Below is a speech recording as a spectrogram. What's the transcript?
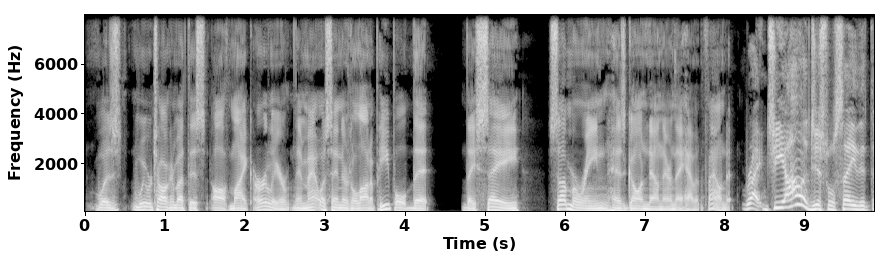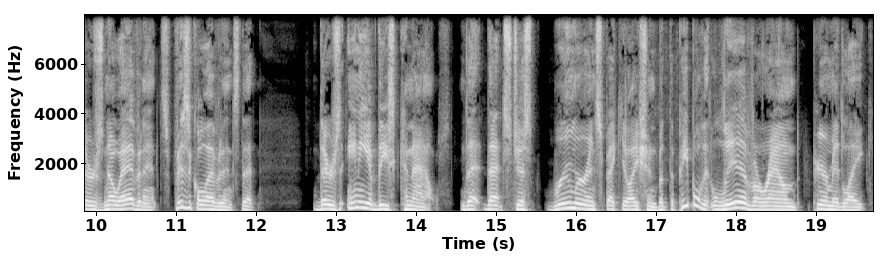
was we were talking about this off mic earlier, and Matt was saying there's a lot of people that they say submarine has gone down there and they haven't found it. Right. Geologists will say that there's no evidence, physical evidence that there's any of these canals. That that's just rumor and speculation. But the people that live around Pyramid Lake,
